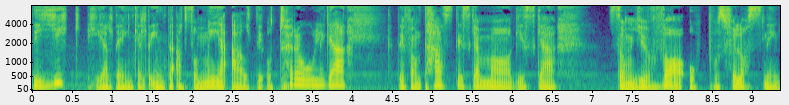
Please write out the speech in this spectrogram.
Det gick helt enkelt inte att få med allt det otroliga, det fantastiska, magiska som ju var Oppos förlossning.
